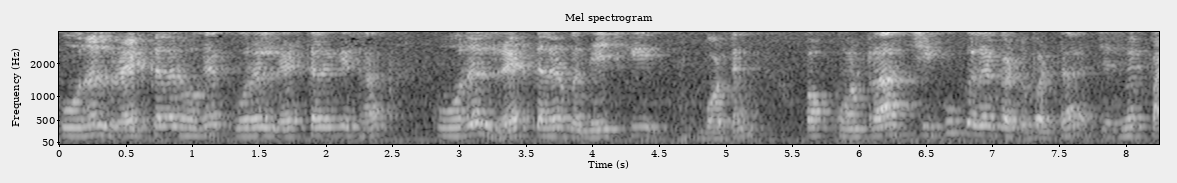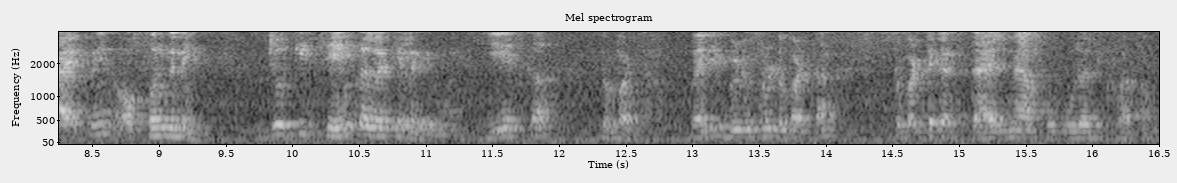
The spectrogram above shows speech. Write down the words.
कोरल रेड कलर हो गया कोरल रेड कलर के साथ कोरल रेड कलर बंदेज की बॉटम और कॉन्ट्रास्ट चीकू कलर का दुपट्टा, जिसमें पाइपिंग और फुंदने जो कि सेम कलर के लगे हुए हैं। ये इसका दुपट्टा वेरी ब्यूटीफुल दुपट्टा। दुपट्टे का स्टाइल मैं आपको पूरा दिखवाता हूँ।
